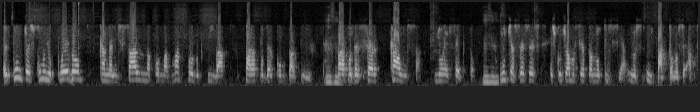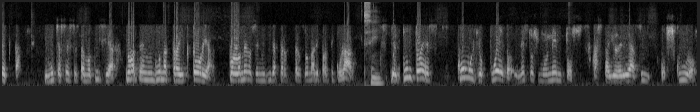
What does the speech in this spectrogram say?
El punto es cómo yo puedo canalizar de una forma más productiva para poder compartir, para poder ser causa, no efecto. Muchas veces escuchamos cierta noticia, nos impacta, nos afecta, y muchas veces esta noticia no va a tener ninguna trayectoria, por lo menos en mi vida personal y particular. Sí. Y el punto es cómo yo puedo en estos momentos, hasta yo diría así, oscuros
